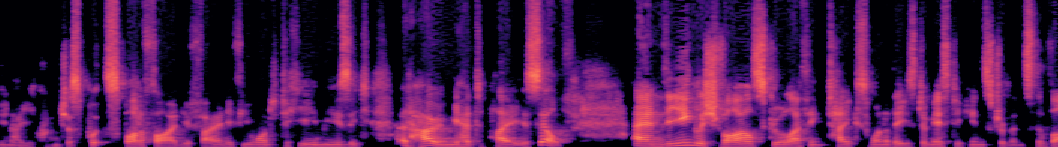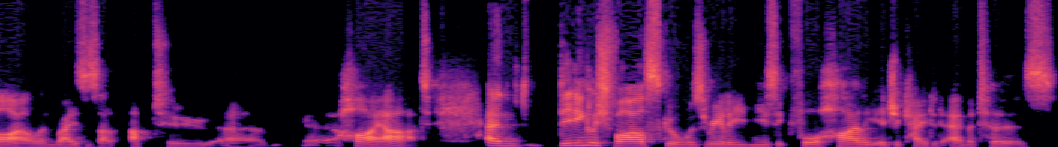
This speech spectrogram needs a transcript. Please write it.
you know you couldn't just put Spotify on your phone. If you wanted to hear music at home, you had to play it yourself. And the English viol school, I think, takes one of these domestic instruments, the viol, and raises it up to uh, high art. And the English viol school was really music for highly educated amateurs.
